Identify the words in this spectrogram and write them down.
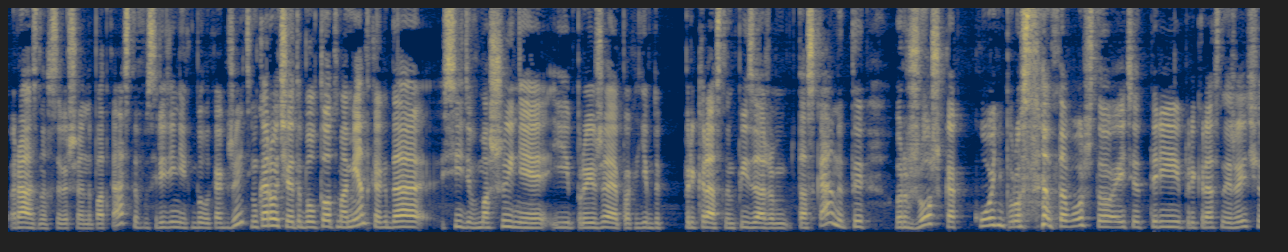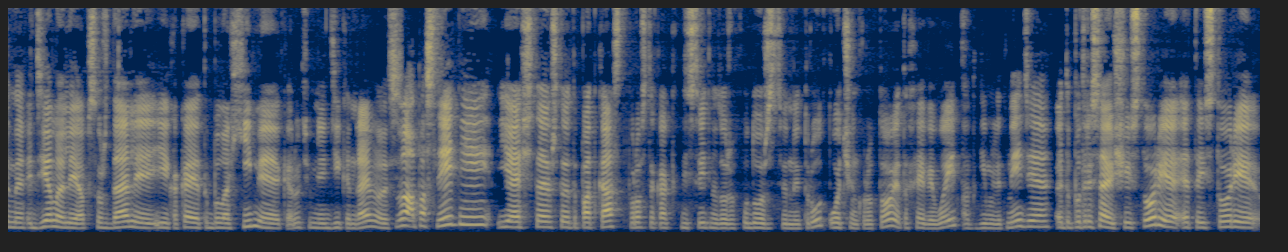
разных совершенно подкастов, и среди них было «Как жить». Ну, короче, это был тот момент, когда, сидя в машине и проезжая по каким-то прекрасным пейзажам Тосканы, ты ржешь как конь просто от того, что эти три прекрасные женщины делали, обсуждали, и какая это была химия. Короче, мне дико нравилось. Ну, а последний, я считаю, что это подкаст просто как действительно тоже художественный труд. Очень крутой. Это Heavyweight от Gimlet Media. Это потрясающая история. Это истории,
